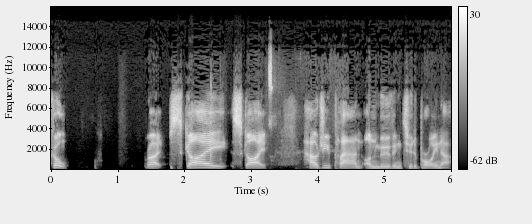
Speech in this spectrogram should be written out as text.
Cool. Right, Sky. Sky. How do you plan on moving to De Bruyne?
